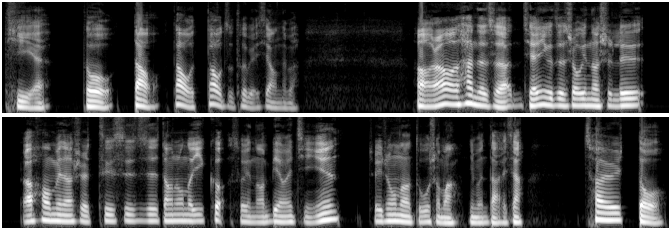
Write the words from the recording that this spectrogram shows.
铁豆道道道字特别像，对吧？好，然后汉字词前一个字收音呢是 l，然后后面呢是 t c z 当中的一个，所以呢变为紧音，最终呢读什么？你们打一下，儿斗，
